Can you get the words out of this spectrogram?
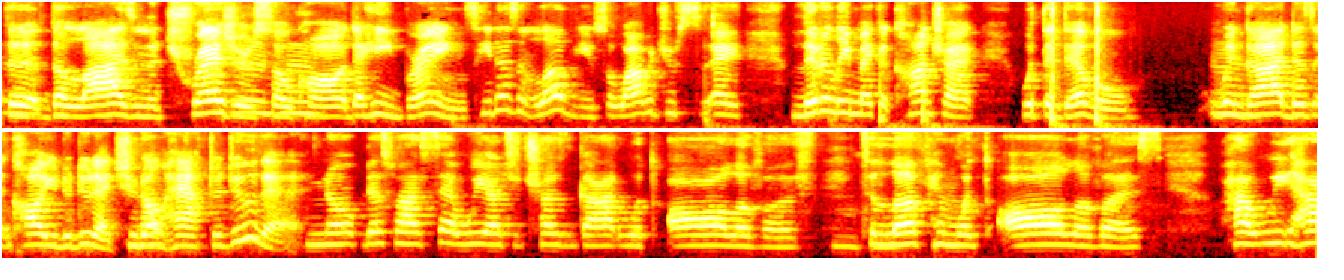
the the lies and the treasures so Mhm. called that he brings? He doesn't love you. So why would you say literally make a contract with the devil when Mm. God doesn't call you to do that? You don't have to do that. Nope. That's why I said we are to trust God with all of us. to Mhm. love him with all of us how we how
